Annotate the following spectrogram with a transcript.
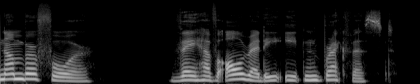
Number 4. They have already eaten breakfast.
